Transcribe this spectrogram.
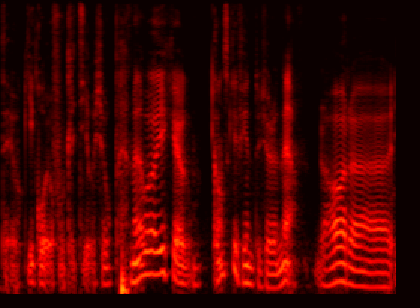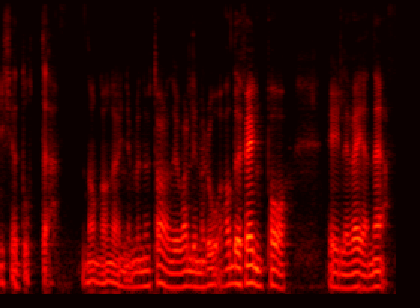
Det går jo fort litt tid å kjøre opp. Men det gikk ganske fint å kjøre ned. Jeg har uh, ikke datt noen ganger ennå, men nå tar jeg det jo veldig med ro. Jeg hadde film på hele veien ned,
